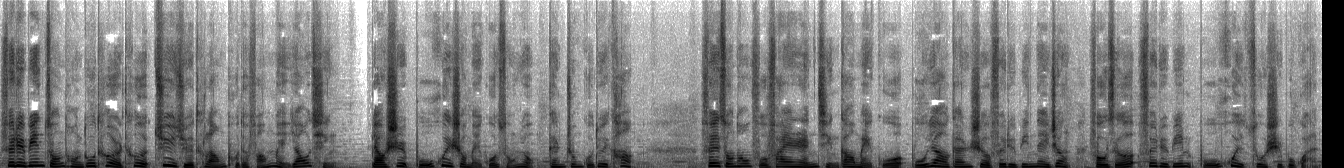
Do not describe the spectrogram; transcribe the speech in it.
菲律宾总统杜特尔特拒绝特朗普的访美邀请，表示不会受美国怂恿跟中国对抗。非总统府发言人警告美国不要干涉菲律宾内政，否则菲律宾不会坐视不管。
